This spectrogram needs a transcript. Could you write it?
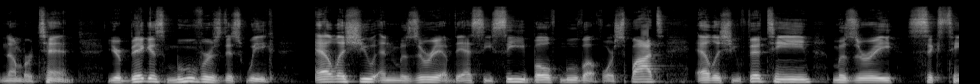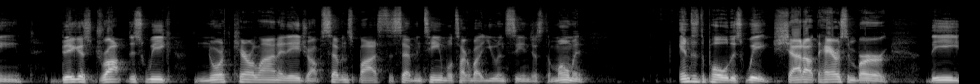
number 10. Your biggest movers this week LSU and Missouri of the SEC both move up four spots. LSU 15, Missouri 16. Biggest drop this week, North Carolina. They dropped seven spots to 17. We'll talk about UNC in just a moment. Into the poll this week. Shout out to Harrisonburg. The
